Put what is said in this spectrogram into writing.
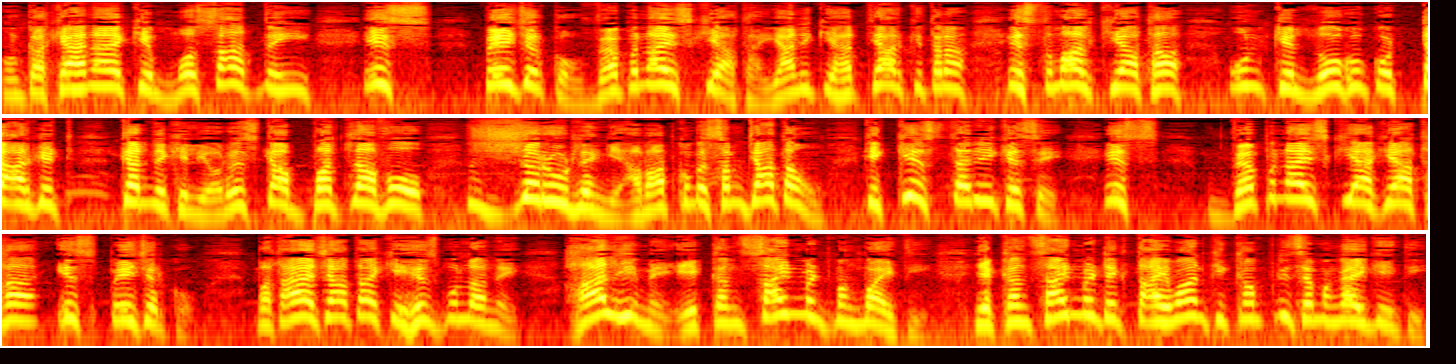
उनका कहना है कि मोसाद ने इस पेजर को वेपनाइज किया था, यानी कि हथियार की तरह इस्तेमाल किया था उनके लोगों को टारगेट करने के लिए, और इसका बदला वो ज़रूर लेंगे। अब आपको मैं समझाता हूँ कि किस तरीके से इस वेपनाइज किया गया था इस पेजर को। बताया जाता है कि हिजबुल्ला ने हाल ही में एक कंसाइनमेंट मंगवाई थी। ये कंसाइनमेंट एक ताइवान की कंपनी से मंगाई गई थी।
